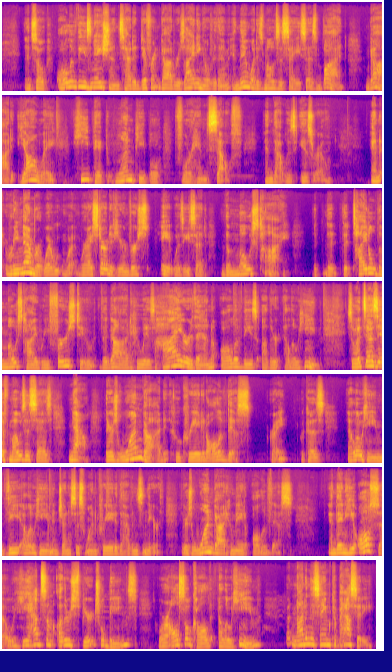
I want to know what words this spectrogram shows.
And so all of these nations had a different God residing over them. And then what does Moses say? He says, But God, Yahweh, he picked one people for himself, and that was Israel. And remember where, where I started here in verse 8 was he said, The Most High. The, the, the title the Most High refers to the God who is higher than all of these other Elohim. So it's as if Moses says, Now, there's one God who created all of this, right? Because Elohim, the Elohim in Genesis 1 created the heavens and the earth. There's one God who made all of this. And then he also he had some other spiritual beings who are also called Elohim but not in the same capacity.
